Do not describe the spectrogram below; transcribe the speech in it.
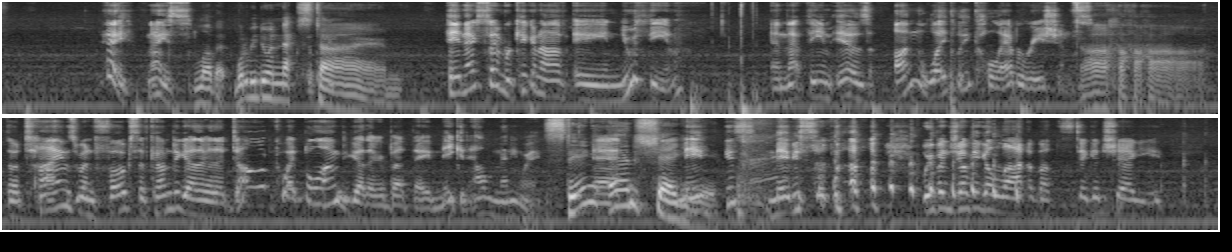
Hey, nice. Love it. What are we doing next time? Hey, next time we're kicking off a new theme, and that theme is unlikely collaborations. Ah. So times when folks have come together that don't quite belong together, but they make an album anyway. Sting Eh, and Shaggy. Maybe, maybe somehow we've been joking a lot about the Sting and Shaggy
